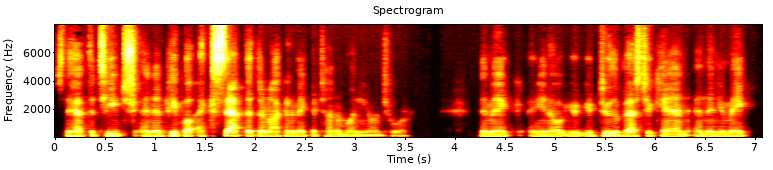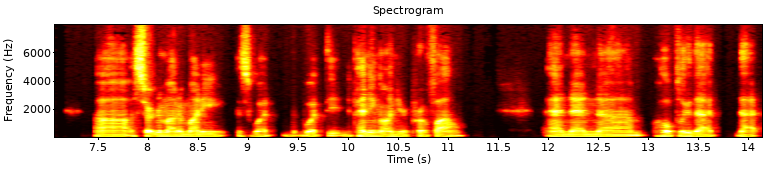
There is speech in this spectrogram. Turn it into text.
So they have to teach, and then people accept that they're not going to make a ton of money on tour. They make, you know, you, you do the best you can, and then you make uh, a certain amount of money is what what the depending on your profile, and then um, hopefully that that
